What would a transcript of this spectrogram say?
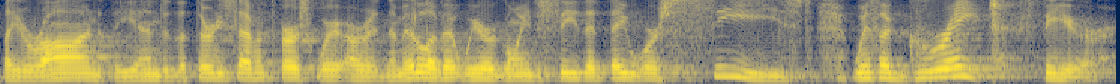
Later on, at the end of the 37th verse, or in the middle of it, we are going to see that they were seized with a great fear.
